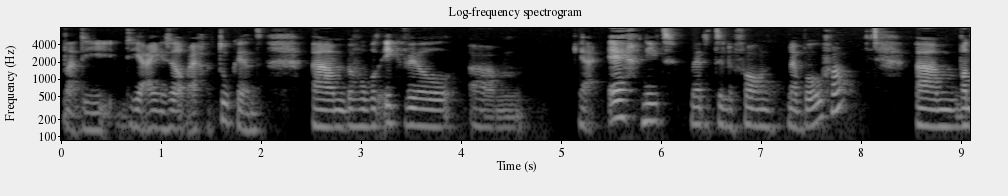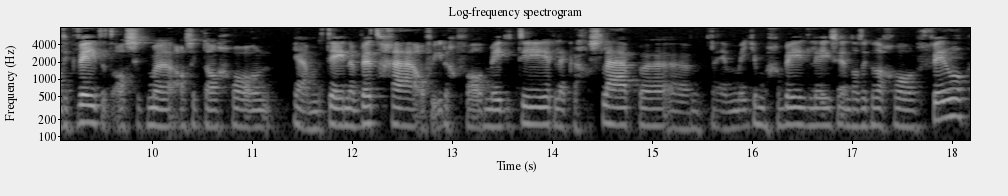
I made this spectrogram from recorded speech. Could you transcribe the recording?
nou, die, die je aan jezelf eigenlijk toekent. Um, bijvoorbeeld, ik wil ja, echt niet met de telefoon naar boven. Ehm, want ik weet dat als ik, me, als ik dan gewoon ja, meteen naar bed ga, of in ieder geval mediteer, lekker ga slapen, um, een beetje mijn gebeden lezen, en dat ik dan gewoon veel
